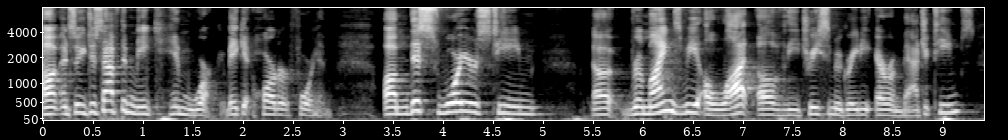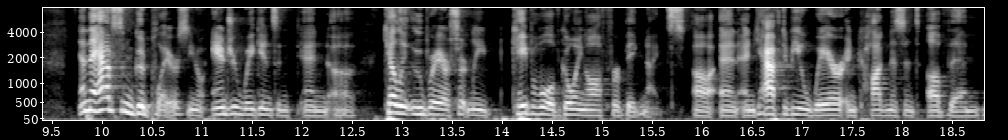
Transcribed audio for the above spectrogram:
um, and so you just have to make him work, make it harder for him. Um, this Warriors team uh, reminds me a lot of the Tracy McGrady era Magic teams, and they have some good players. You know, Andrew Wiggins and and uh, Kelly Oubre are certainly capable of going off for big nights, uh, and and you have to be aware and cognizant of them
